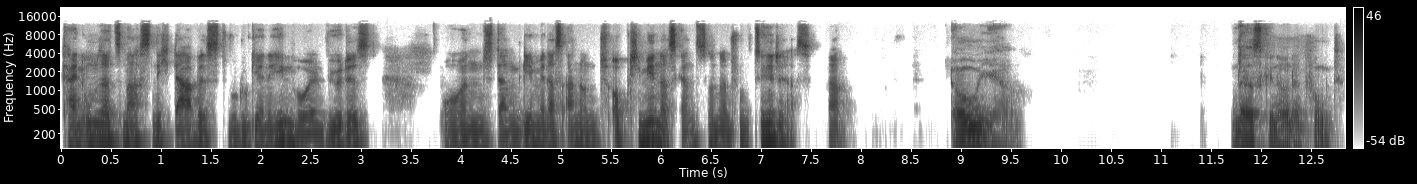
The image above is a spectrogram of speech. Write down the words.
keinen Umsatz machst, nicht da bist, wo du gerne hinwollen würdest. Und dann gehen wir das an und optimieren das Ganze und dann funktioniert das. Ja. Oh ja. Das ist genau der Punkt.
